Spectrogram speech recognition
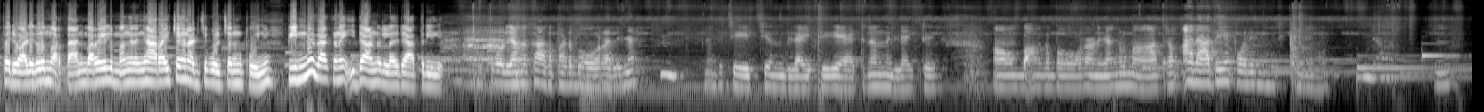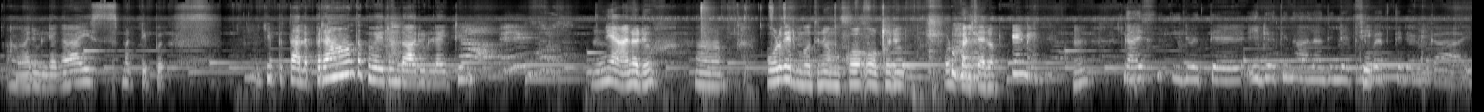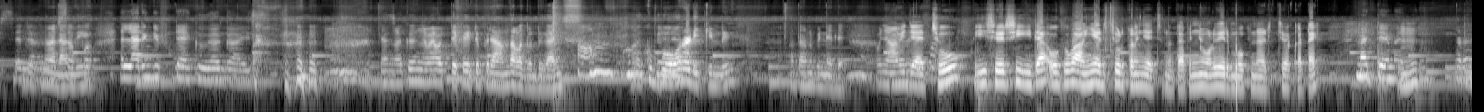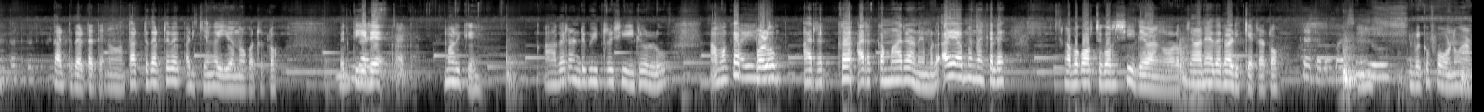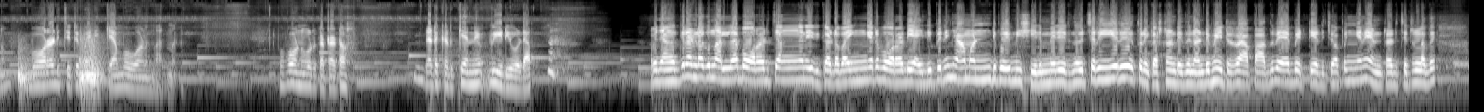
പരിപാടികളും വർത്താനം പറയലും അങ്ങനെ ഞായറാഴ്ച അങ്ങനെ അടിച്ച് പൊളിച്ച് അങ്ങനെ പോയി പിന്നെ ഇതാക്കണ ഇതാണുള്ളത് രാത്രിയിൽ ഞങ്ങൾക്ക് ആകെപ്പാട് ബോറല്ല ഞാൻ? ഞങ്ങൾക്ക് ചേച്ചിയൊന്നും ഇല്ലായിട്ട് ഏട്ടനൊന്നും ഇല്ലായിട്ട് ബോറാണ്. ഞങ്ങൾ മാത്രം അനാഥയെ പോലെ ഇരിക്കുന്നു ഞങ്ങൾ. ആരുമില്ല ഗായ്സ് മട്ടിപ്പ്. എനിക്കിപ്പോൾ തലപ്രാന്തൊക്കെ വരുന്നുണ്ട്. ആരുമില്ലായിട്ട് ഞാനൊരു ഓൾ വരുമ്പോത്തിന് നമുക്ക് ഓക്കൊരു ഉടുപ്പടിച്ചാലോ എല്ലാരും ഗിഫ്റ്റ് ആക്കുക ഗായ്സ്. ഞങ്ങൾക്ക് ഇങ്ങനെ ഒറ്റക്കായിട്ട് പ്രാന്തളകുന്നുണ്ട് ഗൈസ് നമുക്ക് ബോറടിക്കുന്നുണ്ട് അതാണ് പിന്നെ അല്ലേ അപ്പോൾ ഞാൻ വിചാരിച്ചു ഈശ്വര ഒരു ശീല ഓക്ക് വാങ്ങി അടിച്ചു കൊടുക്കണം വിചാരിച്ചു എന്നിട്ട് അപ്പം ഞോൾ വരുമ്പോൾ പിന്നെ അടിച്ചു വെക്കട്ടെ. തട്ട് തട്ടട്ടെ ആ തട്ട് തട്ട് അടിക്കാൻ കഴിയുമോ നോക്കട്ടെ കേട്ടോ തീരെ മറിക്ക്. ആകെ രണ്ട് മീറ്റർ ശീലമുള്ളൂ നമുക്ക് എപ്പോഴും അരക്ക അരക്കന്മാരാണ് നമ്മൾ അയ്യമ്മ നോക്കല്ലേ അപ്പോൾ കുറച്ച് കുറച്ച് ശീലേ വാങ്ങുള്ളൂ. ഞാൻ ഏതായാലും അടിക്കട്ടെ കേട്ടോ ഇവക്ക് ഫോൺ വേണം. ബോറടിച്ചിട്ട് മരിക്കാൻ പോവാണെന്ന് പറഞ്ഞു. അപ്പോൾ ഫോൺ കൊടുക്കട്ടെ കേട്ടോ ഇടയ്ക്കിടയ്ക്ക് തന്നെ വീഡിയോ ഇടാം. അപ്പൊ ഞങ്ങൾക്ക് രണ്ടാൾക്കും നല്ല ബോറടിച്ച് അങ്ങനെ ഇരിക്കട്ടോ. ഭയങ്കര ബോറടി അതിൽ പിന്നെ ഞാൻ മണ്ടി പോയി മെഷീനിന്മേൽ ഇരുന്ന് ഒരു ചെറിയൊരു തുണി കഷ്ണം ഉണ്ടായിരുന്നു രണ്ട് മീറ്റർ അപ്പൊ അത് വേ വെട്ടി അടിച്ചു. അപ്പൊ ഇങ്ങനെ എണ്ണ അടിച്ചിട്ടുള്ളത്.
